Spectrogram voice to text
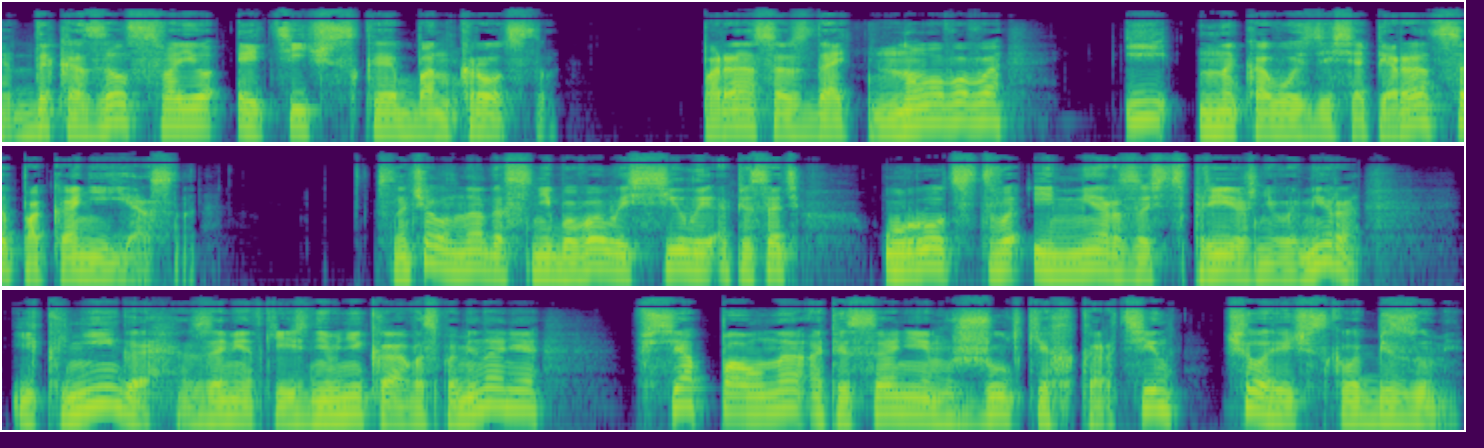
доказал свое этическое банкротство. Пора создать нового, и на кого здесь опираться, пока не ясно. Сначала надо с небывалой силой описать уродство и мерзость прежнего мира, и книга, заметки из дневника, воспоминания – вся полна описанием жутких картин человеческого безумия.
